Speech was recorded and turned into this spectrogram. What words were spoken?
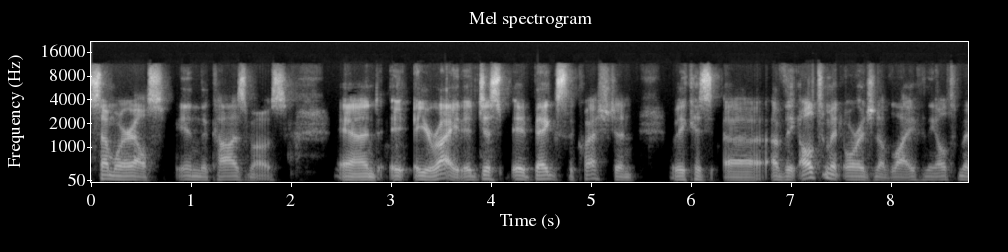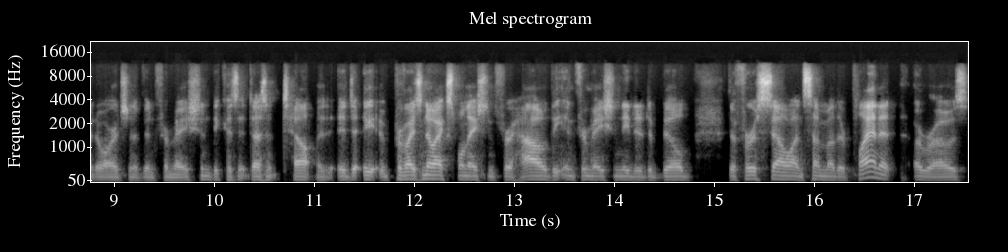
somewhere else in the cosmos and it, you're right it just it begs the question because uh, of the ultimate origin of life and the ultimate origin of information because it doesn't tell it, it, provides no explanation for how the information needed to build the first cell on some other planet arose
